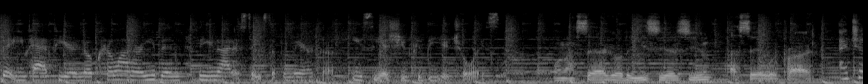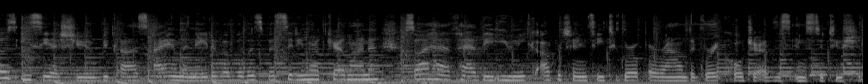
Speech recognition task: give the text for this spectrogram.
that you have here in North Carolina or even the United States of America, ECSU could be your choice. When I say I go to ECSU, I say it with pride. I chose ECSU because I am a native of Elizabeth City, North Carolina, so I have had the unique opportunity to grow up around the great culture of this institution.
